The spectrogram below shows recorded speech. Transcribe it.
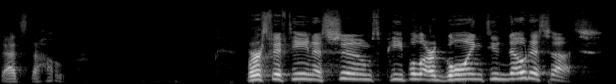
That's the hope. Verse 15 assumes people are going to notice us.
